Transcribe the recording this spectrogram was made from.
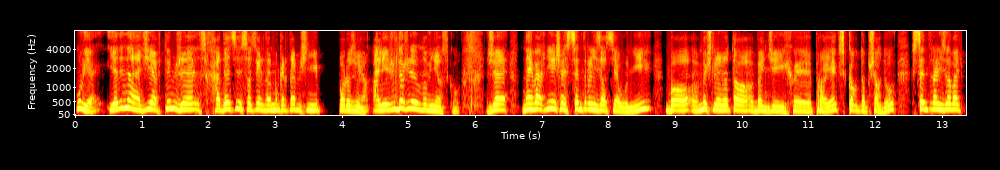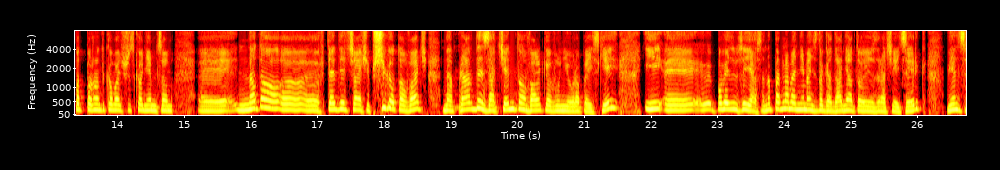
Mówię, jedyna nadzieja w tym, że z socjaldemokratami się nie porozumieją. Ale jeżeli dojdzie do wniosku, że najważniejsza jest centralizacja Unii, bo myślę, że to będzie ich e, projekt, skok do przodu, scentralizować, podporządkować wszystko Niemcom, e, no to e, wtedy trzeba się przygotować naprawdę zaciętą walkę w Unii Europejskiej i powiedzmy sobie jasno, no parlament nie ma nic do gadania, to jest raczej cyrk, więc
